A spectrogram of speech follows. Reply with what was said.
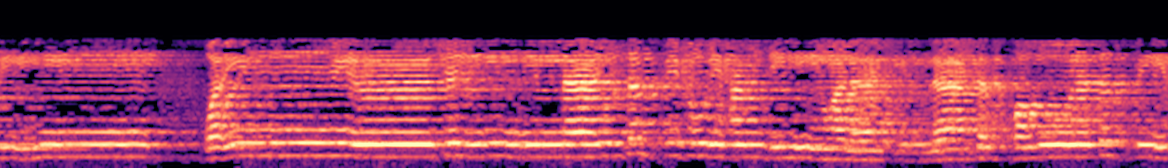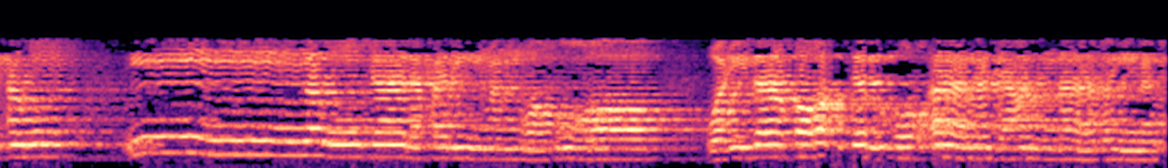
فيهن وإن القرآن جعلنا بينك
